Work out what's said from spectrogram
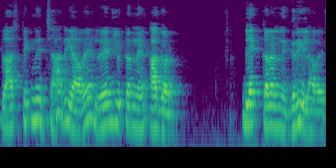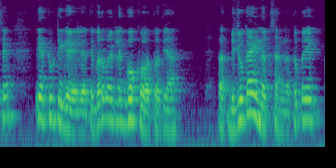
પ્લાસ્ટિકને જારી આવે, રેડિયુટરને આગળ. બ્લેક કલરની ગ્રીલ આવે છે, એ તૂટી ગયેલી હતી, બરોબર? એટલે ગોખો હતો ત્યાં. બીજું કાંઈ નુકસાન નહોતું, પણ એક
